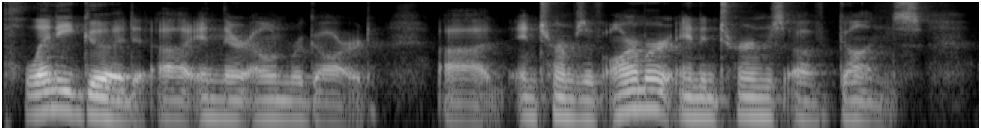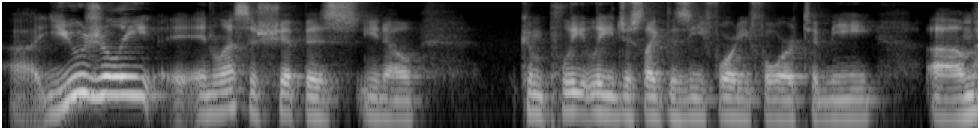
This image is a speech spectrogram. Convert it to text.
plenty good uh, in their own regard uh, in terms of armor and in terms of guns. Uh, usually, unless a ship is, you know, completely just like the Z44 to me, um,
